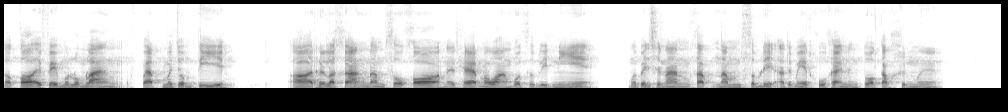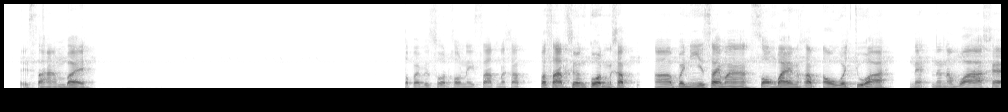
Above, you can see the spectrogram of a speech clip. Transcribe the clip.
แล้วก็เอฟเฟกต์มือลมแรงแฟตเมื่อโจมตีอ่าเธอละครั้งนำโซคอในแทสมาวางบนสปริตนี้ เมื่อเป็นเช่นนั้นครับนำสปริตอัลติเมทคู่แข่งหนึ่งตัวกลับขึ้นมือ ใส่สามใบ ต่อไปเป็นส่วนของในซัตนะครับ ประสาทเครื่องกลครับ อ่า ใบนี้ใส่มาสองใบนะครับ เอาไว้จั่วแนะแนะนำว่าแค่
